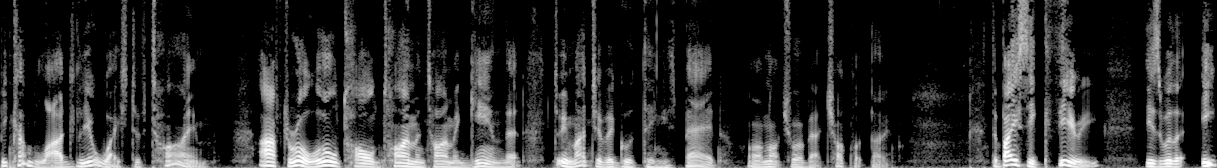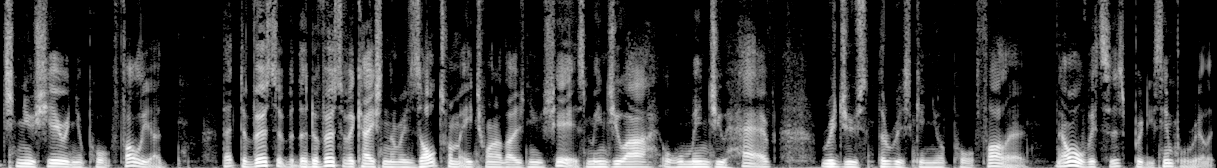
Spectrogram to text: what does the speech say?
become largely a waste of time? After all, we're all told time and time again that too much of a good thing is bad. Well, I'm not sure about chocolate though. The basic theory is whether each new share in your portfolio that diversi- the diversification that results from each one of those new shares means you are or means you have reduced the risk in your portfolio. Now, all this is pretty simple, really.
